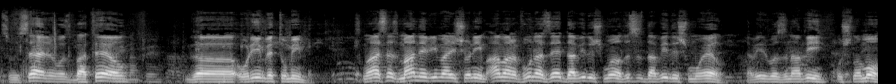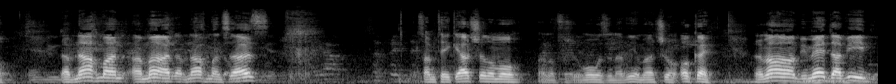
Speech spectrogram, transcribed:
So we said it was Batel, the Urim Vetumim. Gemara says, Ma Nevi'im Arishonim. Amar vuna Zed David u'Shmuel. This is David u'Shmuel. David was a Navi, Ushlomo. Rav Nachman Amar, Rav Nachman says, some take out Shlomo. I don't know if Shlomo was a Navi, I'm not sure. Okay. Rav Nachman Bimei David,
